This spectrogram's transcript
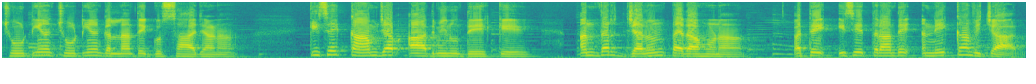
ਛੋਟੀਆਂ-ਛੋਟੀਆਂ ਗੱਲਾਂ ਤੇ ਗੁੱਸਾ ਆ ਜਾਣਾ, ਕਿਸੇ ਕਾਮਯਾਬ ਆਦਮੀ ਨੂੰ ਦੇਖ ਕੇ ਅੰਦਰ ਜਲਨ ਪੈਦਾ ਹੋਣਾ ਅਤੇ ਇਸੇ ਤਰ੍ਹਾਂ ਦੇ ਅਨੇਕਾਂ ਵਿਚਾਰ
